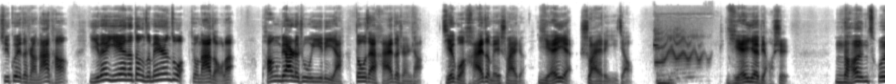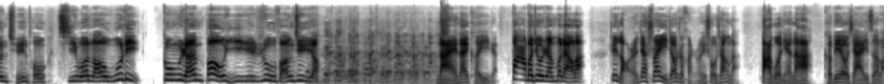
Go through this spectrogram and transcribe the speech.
去柜子上拿糖，以为爷爷的凳子没人坐，就拿走了。旁边的注意力啊都在孩子身上，结果孩子没摔着，爷爷摔了一跤。爷爷表示：“南村群童欺我老无力，公然抱以入房去呀！” 奶奶可以忍，爸爸就忍不了了。这老人家摔一跤是很容易受伤的，大过年的啊，可别有下一次了。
